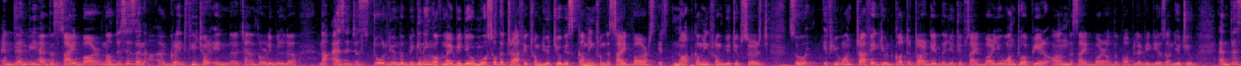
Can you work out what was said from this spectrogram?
And then we have the sidebar. Now this is an, a great feature in uh, channel authority builder now as I just told you in the beginning of my video most of the traffic from YouTube is coming from the sidebars. It's not coming from YouTube search. So if you want traffic you've got to target the YouTube sidebar. You want to appear on the sidebar of the popular videos on YouTube. And this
